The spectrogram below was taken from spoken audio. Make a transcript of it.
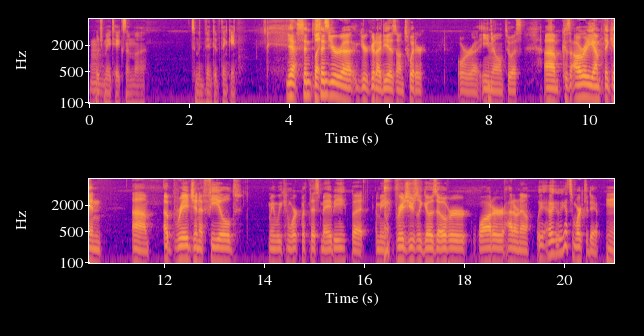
which may take some uh, some inventive thinking. Yeah, send But- send your uh, your good ideas on Twitter or uh, email them to us. Because already I'm thinking um, a bridge and a field. I mean, we can work with this maybe, but I mean, bridge usually goes over water. I don't know. We we got some work to do. Hmm.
